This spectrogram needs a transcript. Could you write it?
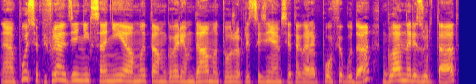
э, пусть объявляют день X мы там говорим, да, мы тоже присоединяемся и так далее, пофигу, да. Главный результат,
